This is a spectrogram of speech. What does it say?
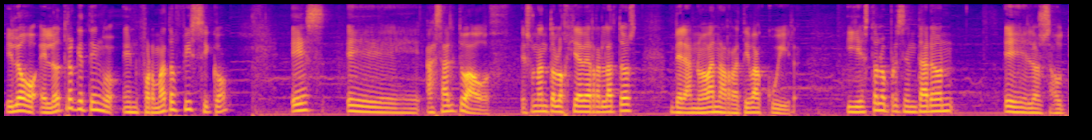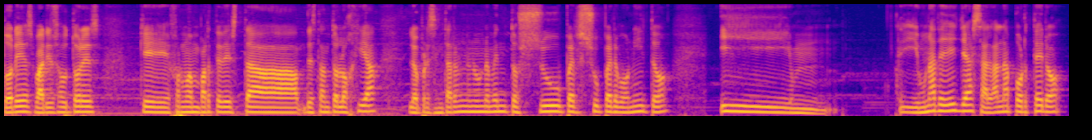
Y luego, el otro que tengo en formato físico es eh, Asalto a Oz. Es una antología de relatos de la nueva narrativa queer. Y esto lo presentaron eh, los autores, varios autores que forman parte de esta, de esta antología, lo presentaron en un evento súper, súper bonito. Y, y una de ellas, Alana Portero,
